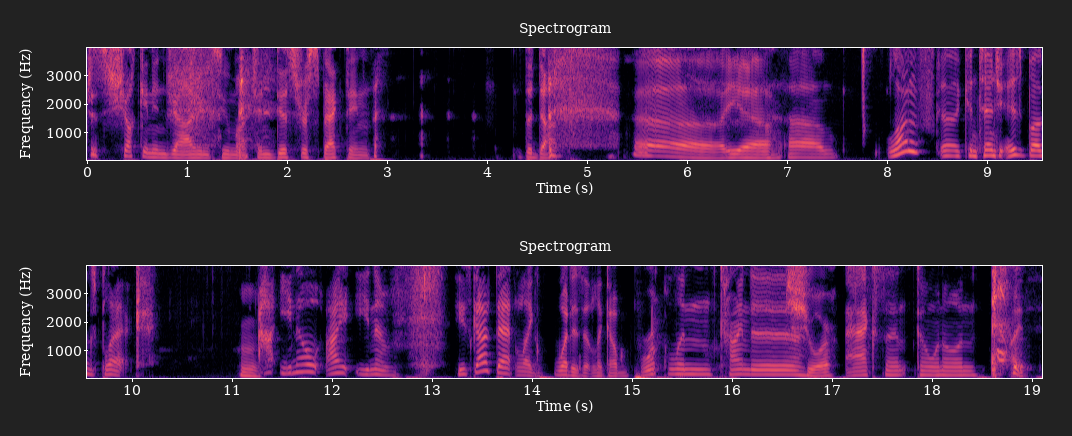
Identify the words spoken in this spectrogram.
just shucking and jiving too much and disrespecting the duck. Uh, yeah. Um, a lot of uh, contention. Is Bugs black? I, you know, I you know, he's got that like what is it like a Brooklyn kind of Sure. accent going on. I, th-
